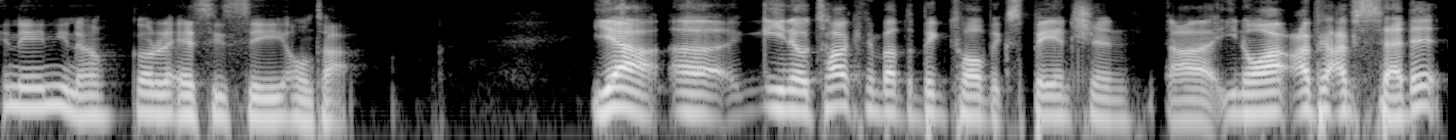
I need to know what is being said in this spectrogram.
and then you know, go to the SEC on top. Yeah, uh, you know, talking about the Big 12 expansion, uh, you know, I, have I've said it.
